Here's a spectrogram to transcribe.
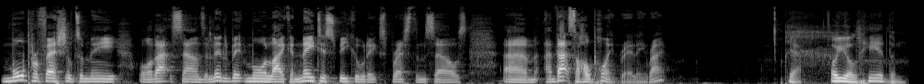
more professional to me, or that sounds a little bit more like a native speaker would express themselves." Um, and that's the whole point, really, right? Yeah. Or you'll hear them.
